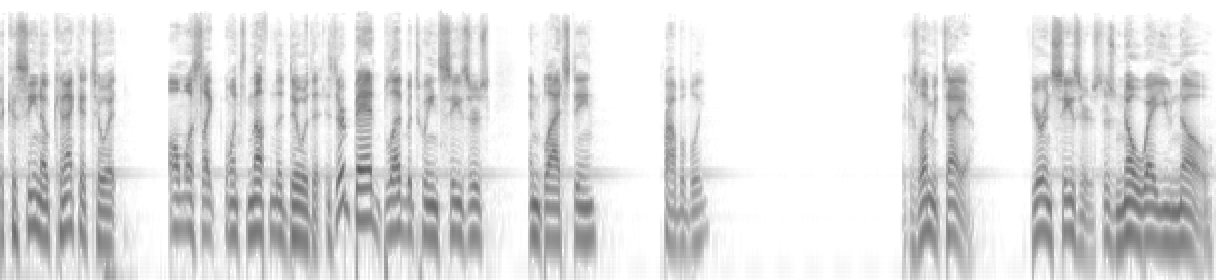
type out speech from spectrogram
the casino connected to it, almost like wants nothing to do with it. Is there bad blood between Caesars and Blatstein? Probably. Because let me tell you, if you're in Caesars, there's no way you know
